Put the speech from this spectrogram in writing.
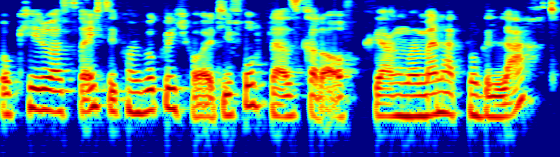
okay, du hast recht, sie kommt wirklich heute. Die Fruchtblase ist gerade aufgegangen. Mein Mann hat nur gelacht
